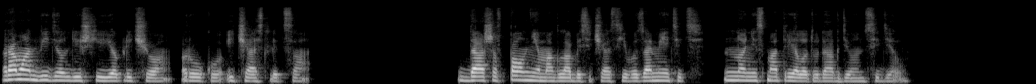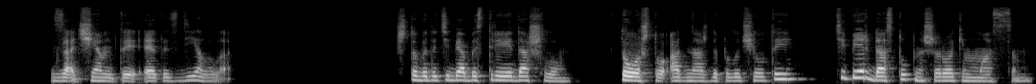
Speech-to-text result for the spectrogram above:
Роман видел лишь ее плечо, руку и часть лица. Даша вполне могла бы сейчас его заметить, но не смотрела туда, где он сидел. «Зачем ты это сделала?» «Чтобы до тебя быстрее дошло. То, что однажды получил ты, теперь доступно широким массам.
